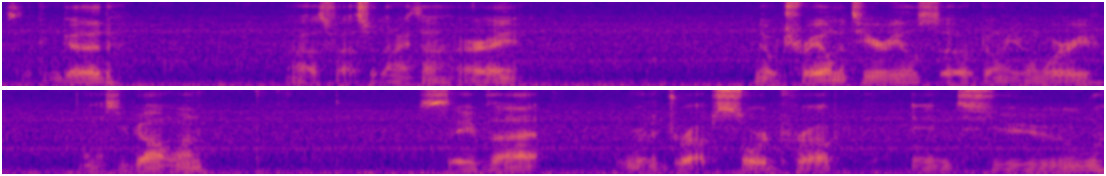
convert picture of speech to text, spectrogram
It's looking good. Oh, that was faster than I thought. Alright. No trail material, so don't even worry unless you got one. Save that. We're going to drop sword prop into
